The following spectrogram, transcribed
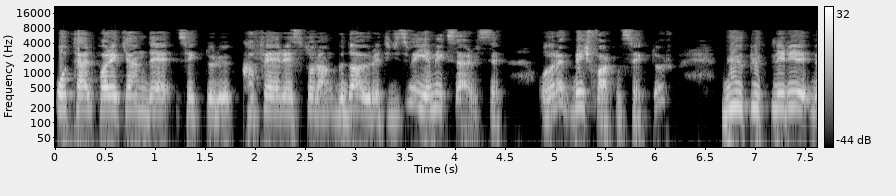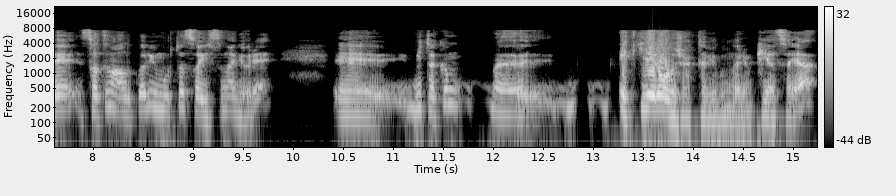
Otel, parakende sektörü, kafe, restoran, gıda üreticisi ve yemek servisi olarak 5 farklı sektör. Büyüklükleri ve satın aldıkları yumurta sayısına göre e, bir takım e, etkileri olacak tabii bunların piyasaya.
